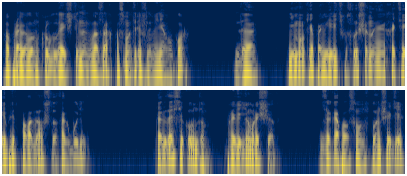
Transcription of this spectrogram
Поправил он круглые очки на глазах, посмотрев на меня в упор. Да. Не мог я поверить в услышанное, хотя и предполагал, что так будет. Тогда секунду, проведем расчет. Закапался он в планшете,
